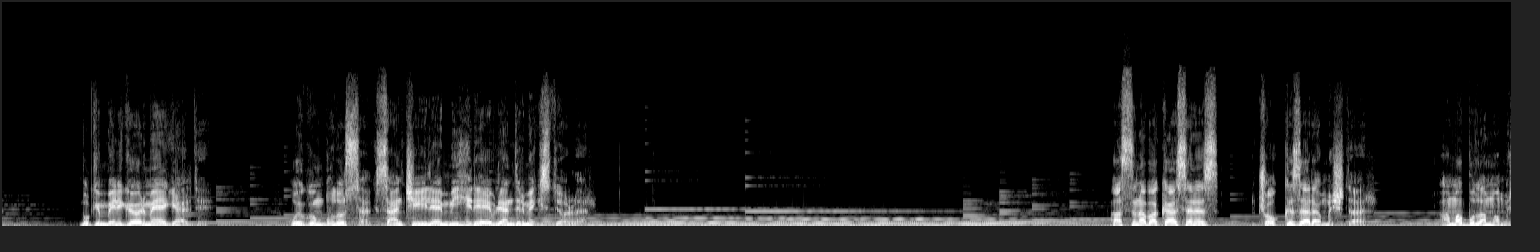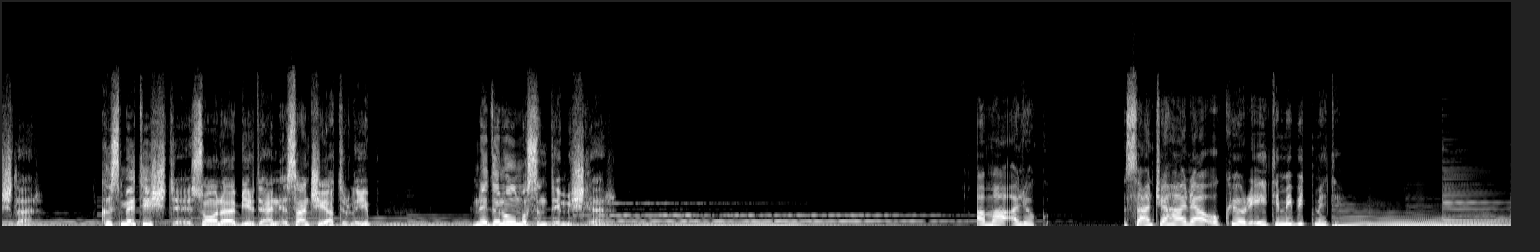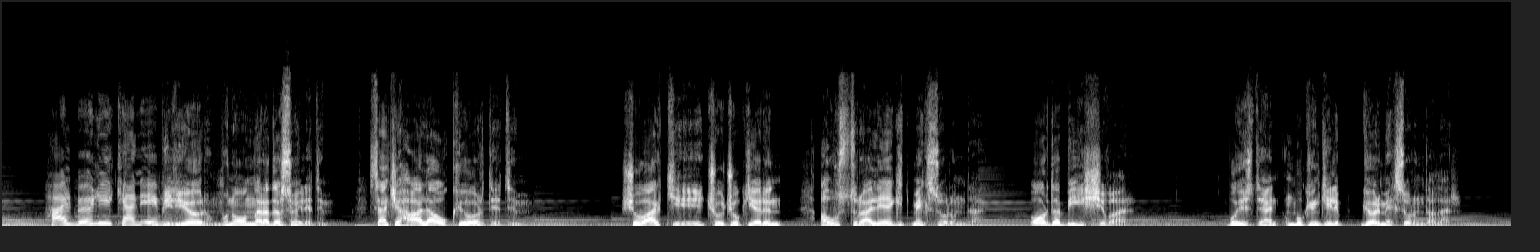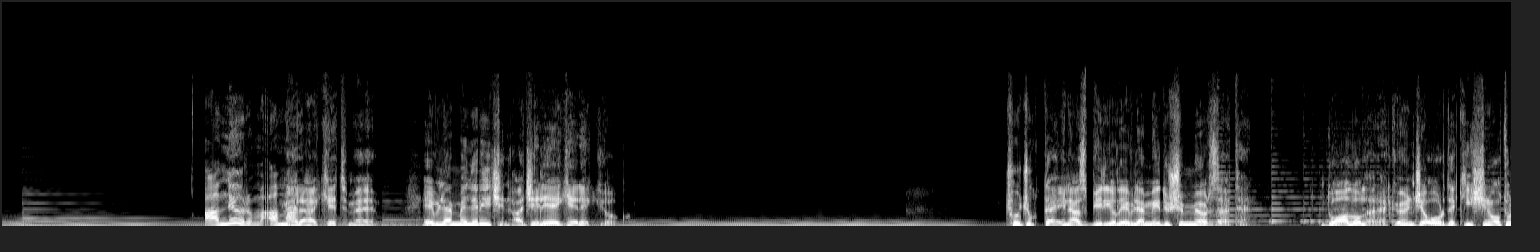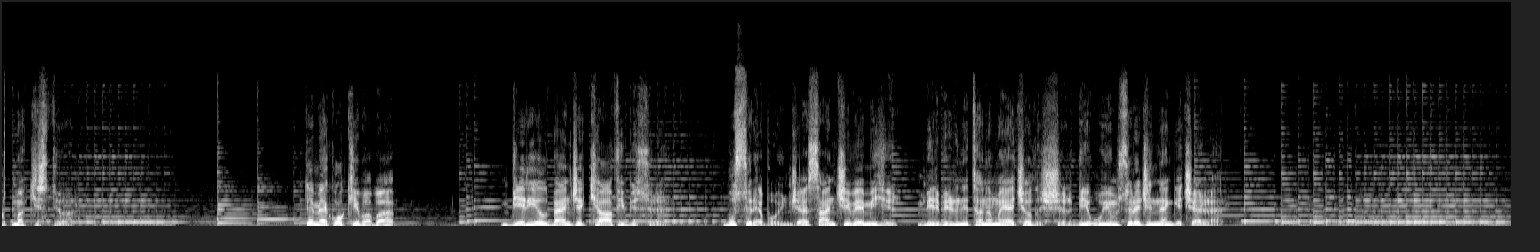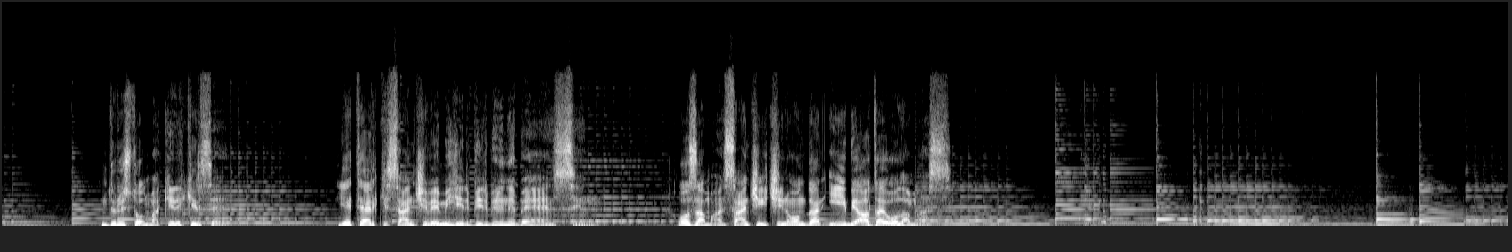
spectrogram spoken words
Bugün beni görmeye geldi. Uygun bulursak Sanchi ile Mihir'i evlendirmek istiyorlar. Aslına bakarsanız çok kız aramışlar. Ama bulamamışlar. Kısmet işte. Sonra birden Sanchi'yi hatırlayıp neden olmasın demişler. Ama Alok, Sanchi hala okuyor, eğitimi bitmedi. Hal böyleyken evli... Biliyorum, bunu onlara da söyledim. Sanchi hala okuyor dedim. Şu var ki çocuk yarın Avustralya'ya gitmek zorunda. Orada bir işi var. Bu yüzden bugün gelip görmek zorundalar. Anlıyorum ama... Merak etme. Evlenmeleri için aceleye gerek yok. Çocuk da en az bir yıl evlenmeyi düşünmüyor zaten. Doğal olarak önce oradaki işini oturtmak istiyor. Demek o ki baba, bir yıl bence kafi bir süre. Bu süre boyunca Sanchi ve Mihir birbirini tanımaya çalışır, bir uyum sürecinden geçerler. Dürüst olmak gerekirse, yeter ki Sanchi ve Mihir birbirini beğensin. O zaman Sanchi için ondan iyi bir aday olamaz.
